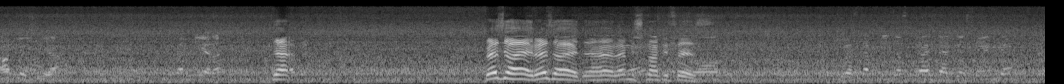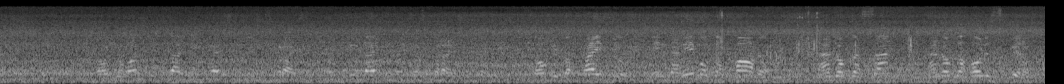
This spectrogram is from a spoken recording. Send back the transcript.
Come here. huh? Yeah. Raise your head, raise your head. Uh, let me snap your face. You accept Jesus Christ as your Savior? Or you want to start new life in Jesus Christ? New life in Jesus Christ. So we baptize you in the name of the Father, and of the Son, and of the Holy Spirit.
